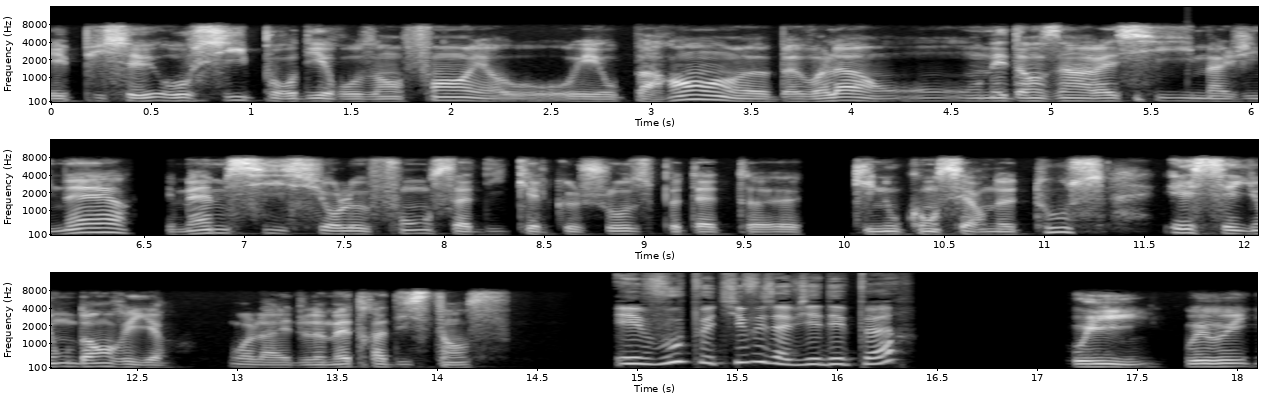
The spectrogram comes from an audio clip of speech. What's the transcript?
Et puis c'est aussi pour dire aux enfants et aux, et aux parents, ben voilà, on, on, est dans un récit imaginaire, et même si sur le fond ça dit quelque chose peut-être qui nous concerne tous, essayons d'en rire, voilà, et de le mettre à distance. Et vous, petit, vous aviez des peurs? Oui, oui, oui.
